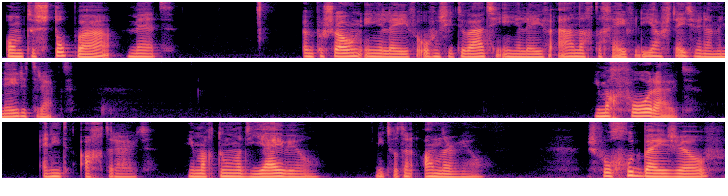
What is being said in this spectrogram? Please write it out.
om te stoppen met een persoon in je leven of een situatie in je leven aandacht te geven die jou steeds weer naar beneden trekt. Je mag vooruit en niet achteruit. Je mag doen wat jij wil, niet wat een ander wil. Dus voel goed bij jezelf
